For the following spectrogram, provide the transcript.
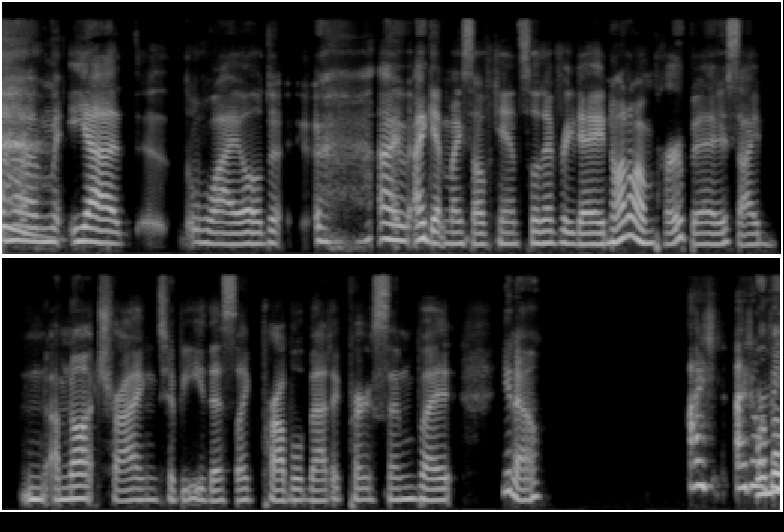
um yeah uh, wild i i get myself canceled every day not on purpose i i'm not trying to be this like problematic person but you know I I don't We're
